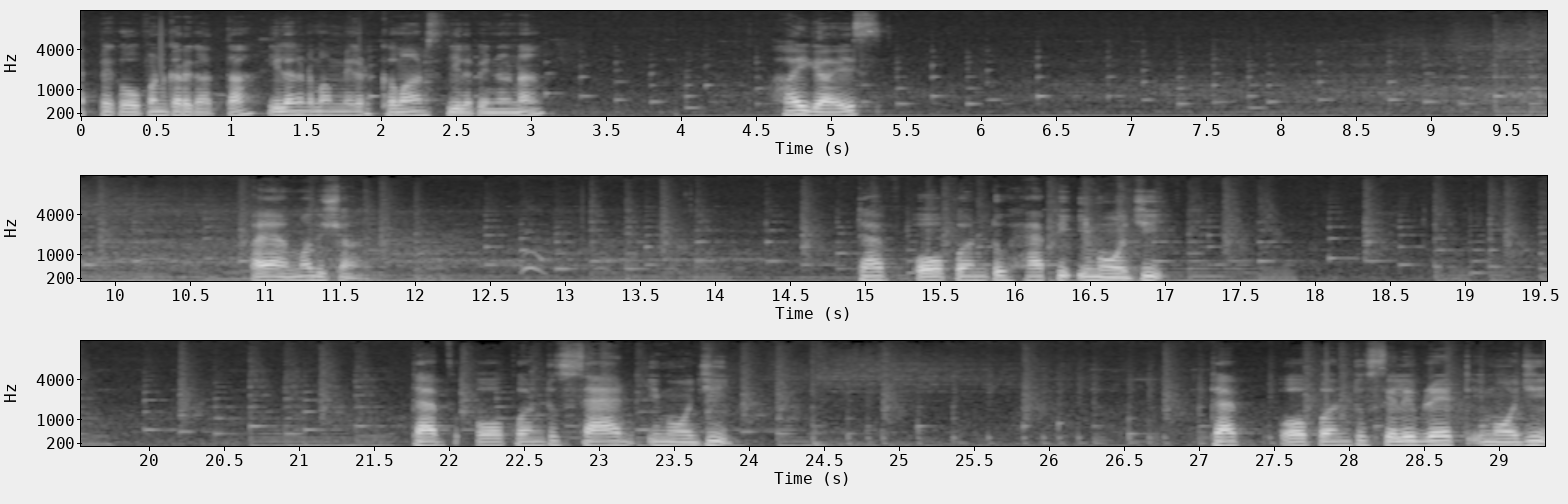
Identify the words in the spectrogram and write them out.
ඇප් එක ඕපන් කර ගත්තා ඊළඟට මම එකට කමාන්ස් දීල පෙන්න්න hi guys I am Madhushan. Tap open to happy emoji. Tap open to sad emoji. Tap open to celebrate emoji.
